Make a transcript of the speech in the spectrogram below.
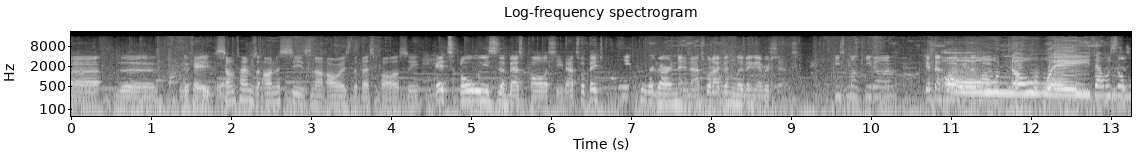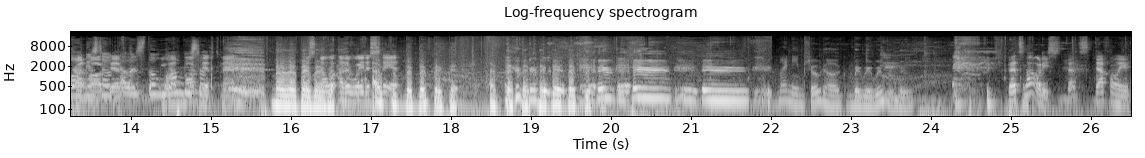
uh, the with Okay, people. sometimes honesty is not always the best policy. It's always the best policy. That's what they told me in kindergarten, and that's what I've been living ever since. He's monkeyed on. Get that hog. Get that Oh no way! That was You the longest. hog that was the You got hog longest. Dipped, man. There's no other way to say it. My name's Roadhog. That's not what he's. That's definitely.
